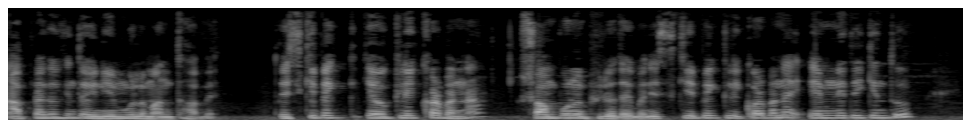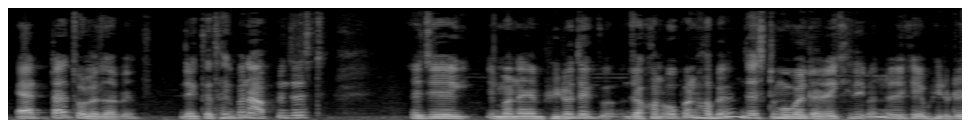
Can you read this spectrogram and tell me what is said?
আপনাকেও কিন্তু এই নিয়মগুলো মানতে হবে। তো স্কিপে কেউ ক্লিক করবেন না, সম্পূর্ণ ভিডিও দেখবেন। স্কিপে ক্লিক করবেন না, এমনিতেই কিন্তু অ্যাডটা চলে যাবে। দেখতে থাকবেন। আপনি জাস্ট এই যে মানে ভিডিওতে যখন ওপেন হবে জাস্ট মোবাইলটা রেখে দিবেন, রেখে ভিডিওটি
